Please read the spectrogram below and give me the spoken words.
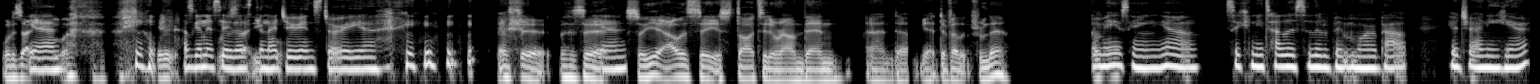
What does that yeah. I was gonna say that's that the Nigerian story, yeah. that's it. That's it. Yeah. So yeah, I would say it started around then and uh, yeah, developed from there. Amazing. Yeah. So, can you tell us a little bit more about your journey here?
